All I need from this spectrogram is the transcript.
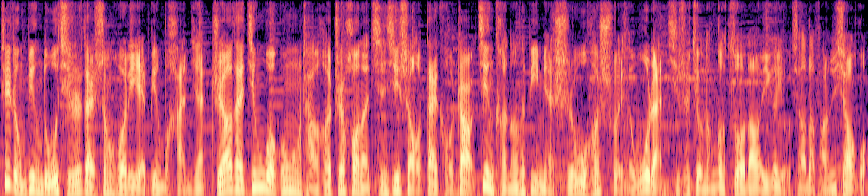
这种病毒其实在生活里也并不罕见，只要在经过公共场合之后呢，勤洗手、戴口罩，尽可能的避免食物和水的污染，其实就能够做到一个有效的防御效果。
